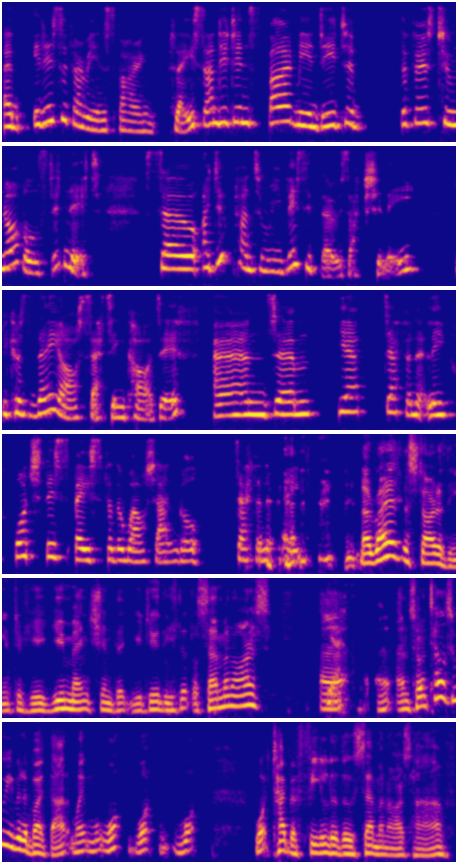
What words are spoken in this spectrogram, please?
Um, it is a very inspiring place and it inspired me indeed to the first two novels, didn't it? So I do plan to revisit those actually because they are set in Cardiff. And um, yeah, definitely watch this space for the Welsh angle. Definitely. now, right at the start of the interview, you mentioned that you do these little seminars. Uh, yes. And so tell us a wee bit about that. What, what, what, what type of field do those seminars have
